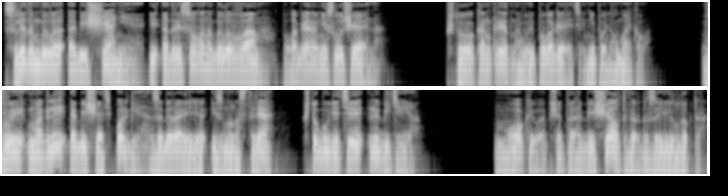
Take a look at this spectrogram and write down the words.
Следом было обещание, и адресовано было вам, полагаю, не случайно. «Что конкретно вы полагаете?» — не понял Майкл. «Вы могли обещать Ольге, забирая ее из монастыря, что будете любить ее?» «Мог и вообще-то обещал», — твердо заявил доктор.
